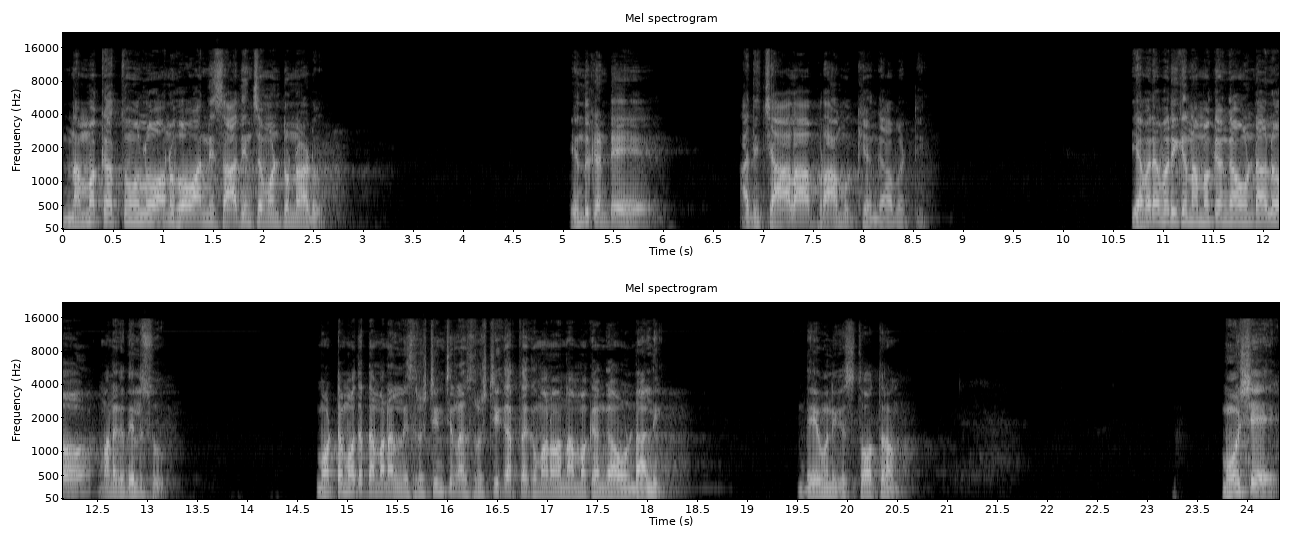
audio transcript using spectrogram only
నమ్మకత్వంలో అనుభవాన్ని సాధించమంటున్నాడు. ఎందుకంటే అది చాలా ప్రాముఖ్యం కాబట్టి. ఎవరెవరికి నమ్మకంగా ఉండాలో మనకు తెలుసు. మొట్టమొదట మనల్ని సృష్టించిన సృష్టికర్తకు మనం నమ్మకంగా ఉండాలి. దేవునికి స్తోత్రం. మోషే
